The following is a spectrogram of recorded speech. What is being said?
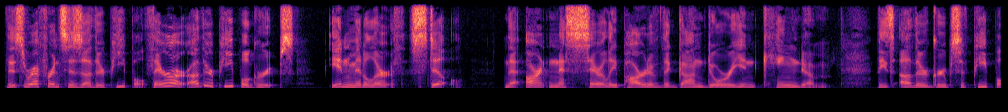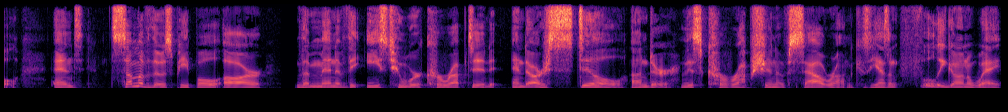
this references other people. There are other people groups in Middle Earth still that aren't necessarily part of the Gondorian kingdom, these other groups of people. And some of those people are the men of the East who were corrupted and are still under this corruption of Sauron because he hasn't fully gone away.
